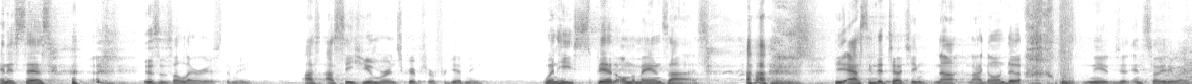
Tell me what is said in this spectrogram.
And it says, this is hilarious to me. I, I see humor in scripture, forgive me. when he spit on the man's eyes. he asked him to touch him, not, not gonna do it. and so, anyway,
